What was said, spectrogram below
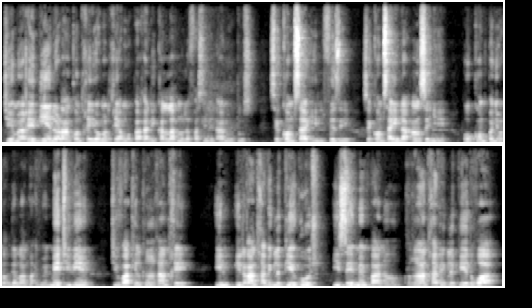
tu aimerais bien le rencontrer au paradis, qu'Allah nous le facilite à nous tous. C'est comme ça il faisait, c'est comme ça il a enseigné aux compagnons de Mais tu viens, tu vois quelqu'un rentrer, il, il, rentre avec le pied gauche, il sait même pas, non, rentre avec le pied droit.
